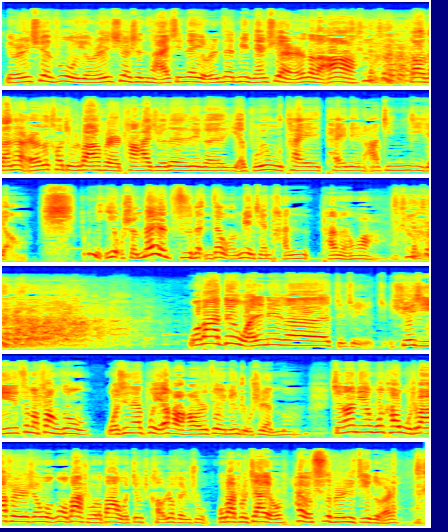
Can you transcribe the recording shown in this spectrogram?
有人炫富，有人炫身材，现在有人在面前炫儿子了啊！告诉咱这儿子考九十八分，他还觉得那个也不用太太那啥斤斤计较。你有什么资本在我们面前谈谈文化？我爸对我的那个这这学习这么放纵，我现在不也好好的做一名主持人吗？想当年我考五十八分的时候，我跟我爸说了，爸，我就考这分数。我爸说加油，还有四分就及格了。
